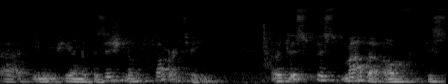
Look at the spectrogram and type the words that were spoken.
uh, in, if you're in a position of authority, this, this mother of this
